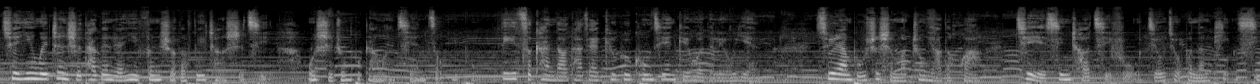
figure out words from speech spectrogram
却因为正是他跟仁义分手的非常时期，我始终不敢往前走一步。第一次看到他在 QQ 空间给我的留言，虽然不是什么重要的话，却也心潮起伏，久久不能平息。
